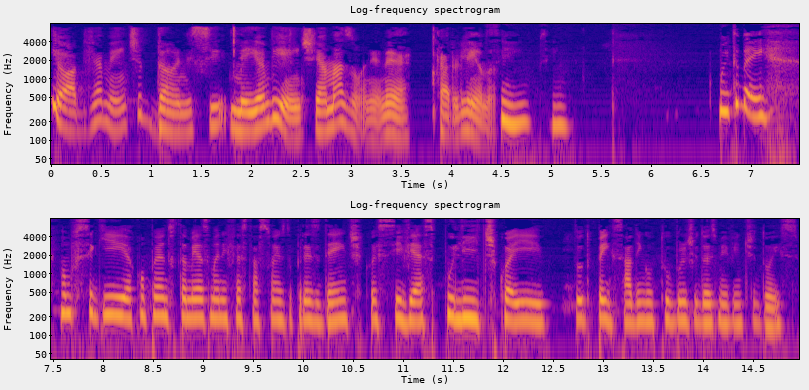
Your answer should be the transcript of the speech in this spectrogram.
E, obviamente, dane-se meio ambiente e Amazônia, né, Carolina? Sim, sim. Muito bem, vamos seguir acompanhando também as manifestações do presidente com esse viés político aí, tudo pensado em outubro de 2022.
